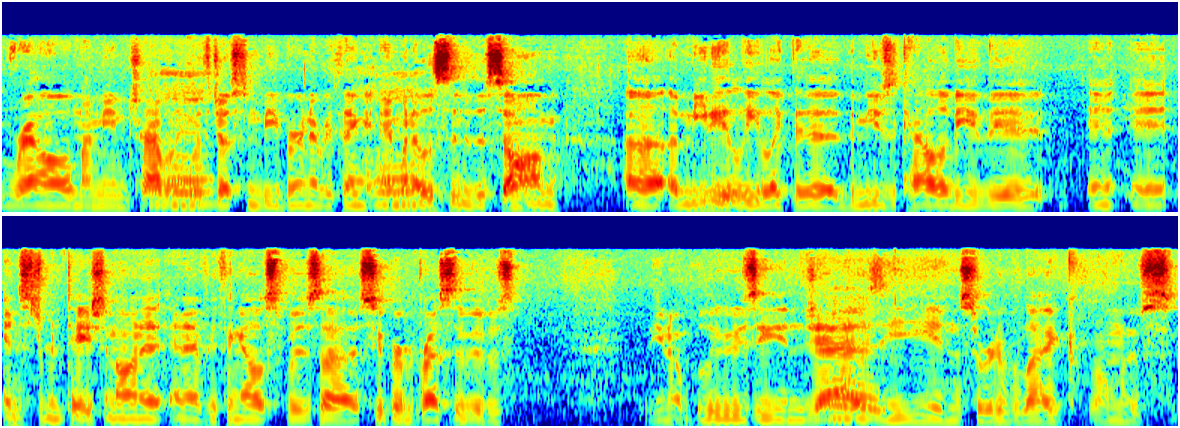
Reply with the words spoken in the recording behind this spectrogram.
realm. I mean, traveling with Justin Bieber and everything. And when I listened to the song, uh, immediately, like the the musicality, the in, in- instrumentation on it, and everything else was uh, super impressive. It was you know, bluesy and jazzy and sort of like almost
